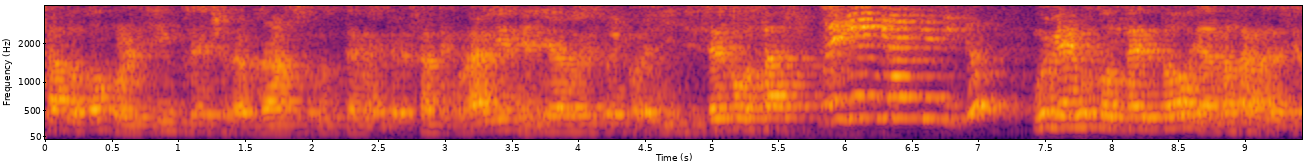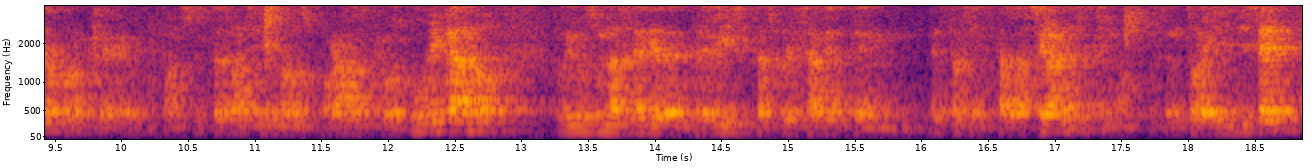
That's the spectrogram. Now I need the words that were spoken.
conversando con por el simple hecho de hablar sobre un tema interesante con alguien y el día de hoy estoy con el Giselle, ¿cómo estás? Muy bien, gracias. ¿Y tú? Muy bien, muy contento y además agradecido porque, bueno, si ustedes van siguiendo los programas que voy publicando, tuvimos una serie de entrevistas precisamente en estas instalaciones que nos presentó el Giselle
